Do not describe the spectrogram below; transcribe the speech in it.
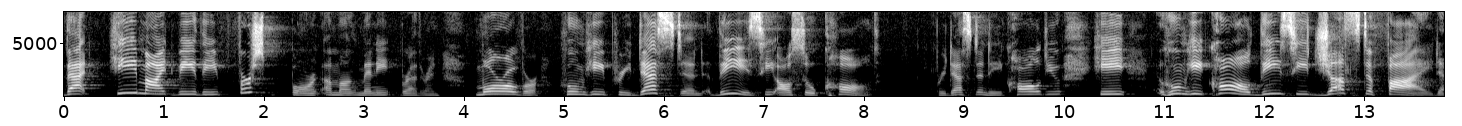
that he might be the firstborn among many brethren. Moreover, whom he predestined, these he also called. Predestined, he called you. He whom he called, these he justified.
